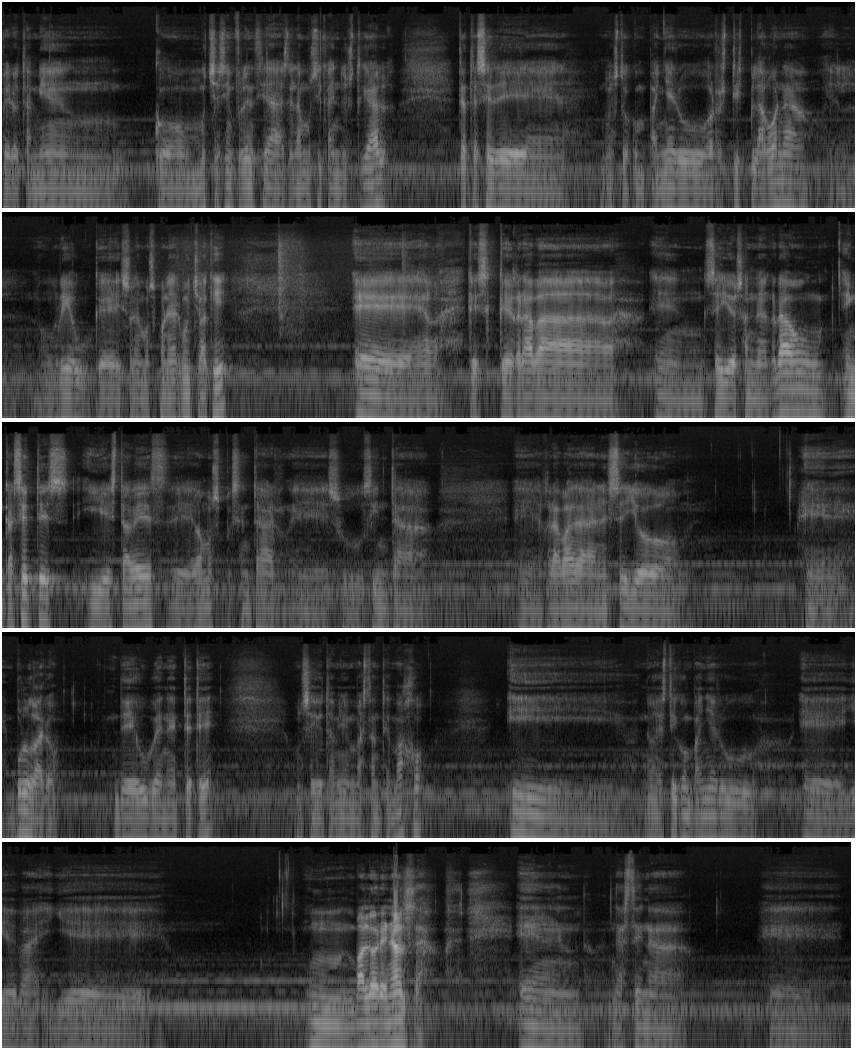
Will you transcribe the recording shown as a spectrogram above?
pero también con muchas influencias de la música industrial. Trátase de nuestro compañero Orestis Plagona, un griego que solemos poner mucho aquí, eh, que, graba en sellos underground, en casetes y esta vez eh, vamos a presentar eh, su cinta grabada en el sello búlgaro de VNTT, un sello también bastante majo y este compañero lleva, un valor en alza en la escena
